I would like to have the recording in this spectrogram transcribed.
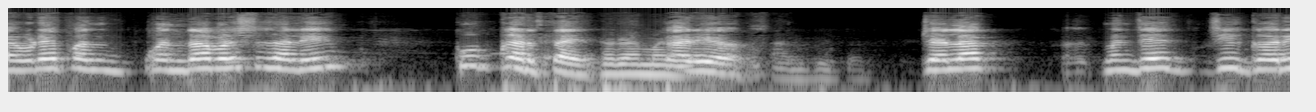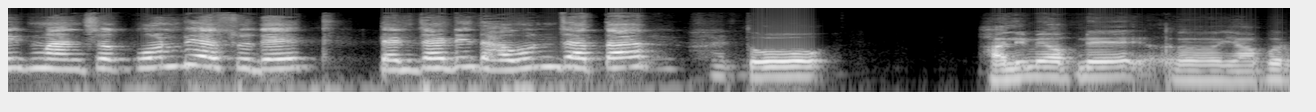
एवढे पंधरा वर्ष झाली खूप करतायत कार्य. ज्याला म्हणजे जी गरीब माणसं कोण बी असू दे त्यांच्यासाठी धावून जातात. तो हाल ही में आपने यहाँ पर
